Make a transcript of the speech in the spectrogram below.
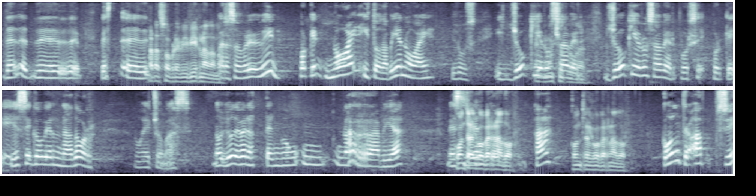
de, de- de- de- eh, Para sobrevivir nada más. para sobrevivir, porque no hay y todavía no hay luz. Y yo quiero saber, lugares. yo quiero saber, por si- porque ese gobernador no ha hecho más. No, yo de veras tengo un- una rabia. Me Contra el gobernador. ¿Ah? Contra el gobernador. Contra, ah, sí.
